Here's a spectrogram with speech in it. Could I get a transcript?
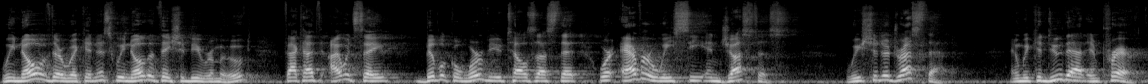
We know of their wickedness, we know that they should be removed. In fact, I, I would say biblical worldview tells us that wherever we see injustice, we should address that. And we can do that in prayer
